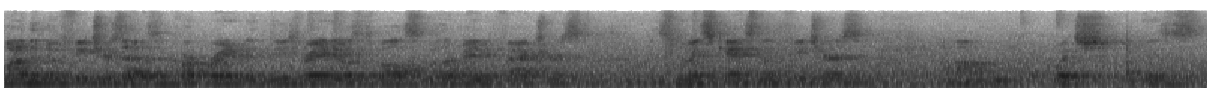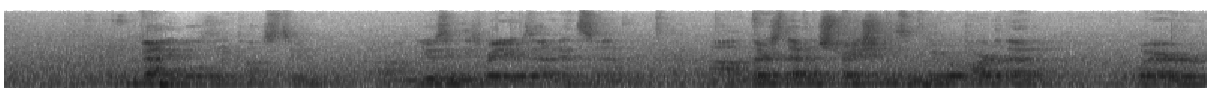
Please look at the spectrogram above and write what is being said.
one of the new features that is incorporated in these radios, as well as some other manufacturers, is noise canceling features, um, which is invaluable when it comes to um, using these radios at an incident. Uh, There's demonstrations, and we were part of them, where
